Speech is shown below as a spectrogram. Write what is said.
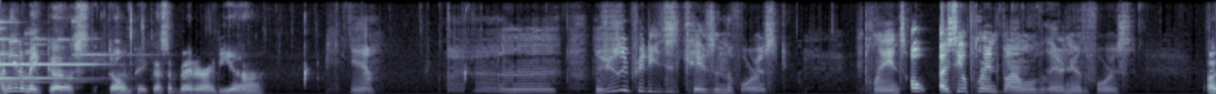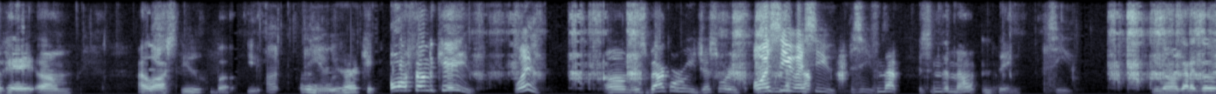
I need to make a stone pick. That's a better idea, huh? yeah. Uh, there's usually pretty caves in the forest. Plains. Oh, I see a plains biome over there near the forest. Okay, um, I lost you, but you. Uh, Oh, is that a cave? Oh, I found a cave. Where? Um, it's back where we just were. It's, Oh, I it's in see you. I see you. I see It's you. in that. It's in the mountain thing. I see you. You know, I gotta go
